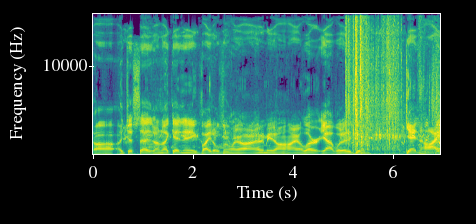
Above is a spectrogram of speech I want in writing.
Uh, I just said I'm not getting any vitals, and I'm like, ah, enemy on high alert. Yeah, what are they doing? Getting high?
